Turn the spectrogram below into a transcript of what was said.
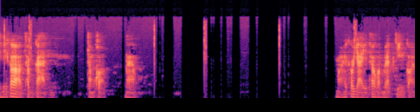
ทีนี้ก็ทำการทำขอบนะครับ มาให้เขาใหญ่เท่ากับแบบจริงก่อน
